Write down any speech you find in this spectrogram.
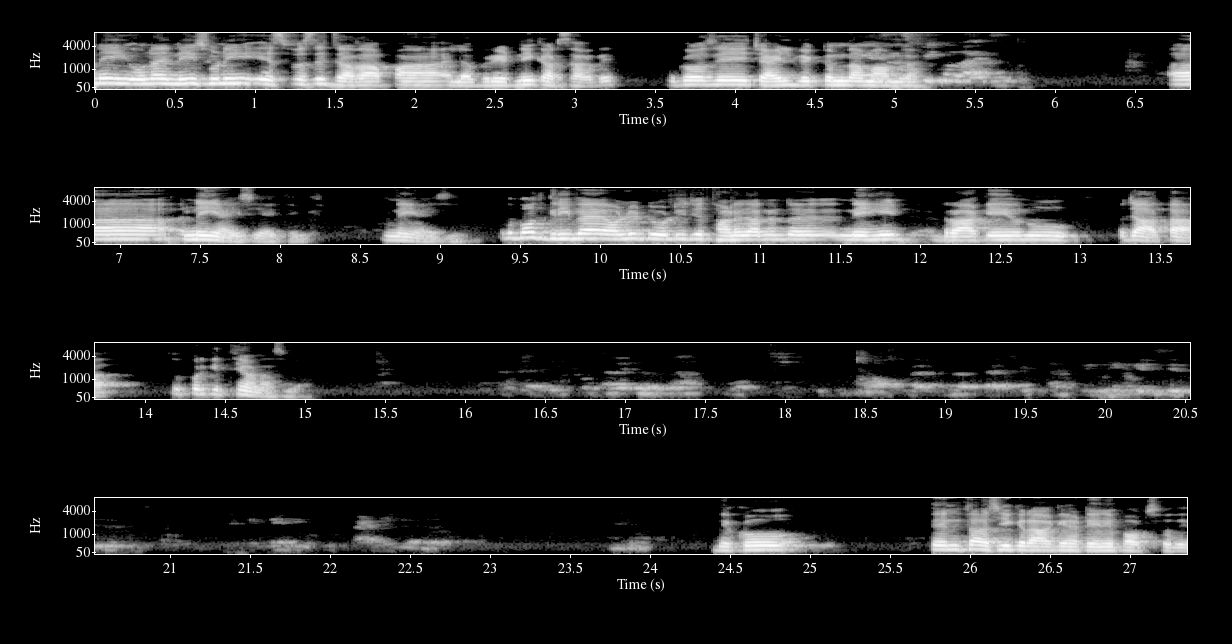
ਨਹੀਂ ਉਹਨਾਂ ਨੇ ਨਹੀਂ ਸੁਣੀ। ਇਸ ਵਾਸਤੇ ਜ਼ਿਆਦਾ ਆਪਾਂ ਐਲੈਬੋਰੇਟ ਨਹੀਂ ਕਰ ਸਕਦੇ ਬਿਕੋਜ਼ ਇਹ ਚਾਈਲਡ ਵਿਕਟਮ ਦਾ ਮਾਮਲਾ। ਨਹੀਂ ਆਈ ਸੀ ਆਈ ਥਿੰਕ ਨਹੀਂ ਆਈ ਸੀ। ਉਹ ਬਹੁਤ ਗਰੀਬ ਹੈ। ਆਲਰੇਡੀ ਟੋਲਡ ਯੂ ਜੇ ਥਾਣੇਦਾਰ ਨੇ ਹੀ ਡਰਾ ਕੇ ਉਹਨੂੰ ਭਜਾਤਾ ਉੱਪਰ ਕਿੱਥੇ ਆਣਾ ਸੀ ਦੇਖੋ, ਤਿੰਨ ਤਾਂ ਅਸੀਂ ਕਰਾ ਕੇ ਹਟੇ ਨੇ ਪੌਕਸੋ ਦੇ।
